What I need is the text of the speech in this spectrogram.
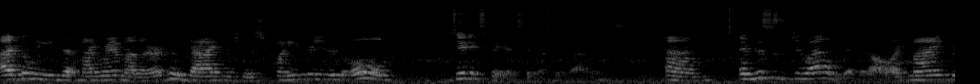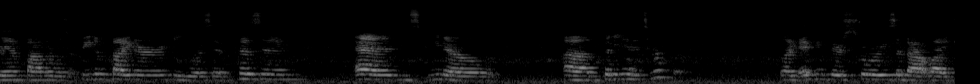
I believe that my grandmother, who died when she was 23 years old, did experience domestic violence. Um, and this is the duality of it all. Like, my grandfather was a freedom fighter, he was in prison, and, you know, um, but he had a temper. Like, I think there's stories about, like,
